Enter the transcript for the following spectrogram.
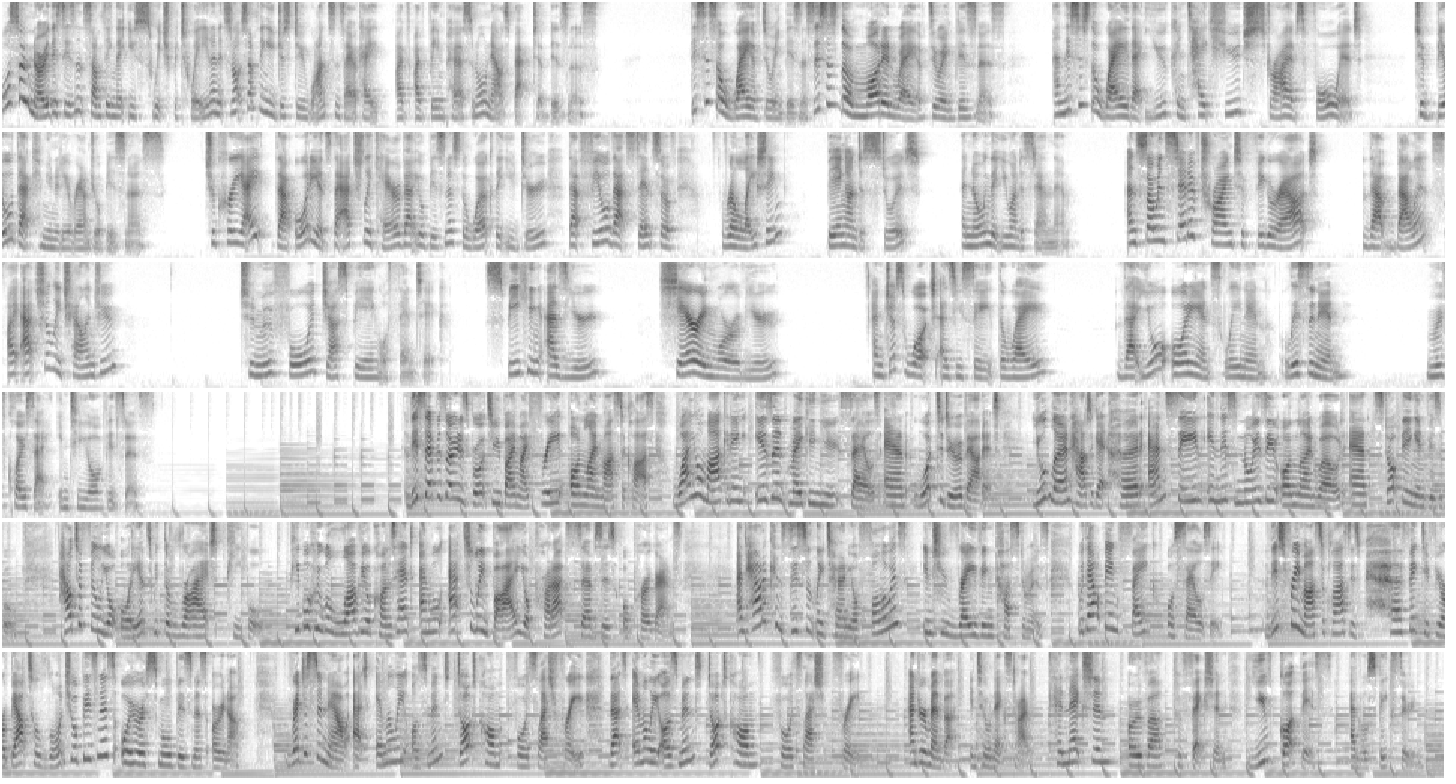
also know this isn't something that you switch between and it's not something you just do once and say, okay, I've, I've been personal, now it's back to business. This is a way of doing business. This is the modern way of doing business. And this is the way that you can take huge strides forward to build that community around your business to create that audience that actually care about your business, the work that you do, that feel that sense of relating, being understood, and knowing that you understand them. And so instead of trying to figure out that balance, I actually challenge you to move forward just being authentic, speaking as you, sharing more of you, and just watch as you see the way that your audience lean in, listen in, move closer into your business. This episode is brought to you by my free online masterclass Why Your Marketing Isn't Making You Sales and What to Do About It. You'll learn how to get heard and seen in this noisy online world and stop being invisible how to fill your audience with the right people. People who will love your content and will actually buy your products, services, or programs. And how to consistently turn your followers into raving customers without being fake or salesy. This free masterclass is perfect if you're about to launch your business or you're a small business owner. Register now at emilyosmond.com forward slash free. That's emilyosmond.com forward slash free. And remember, until next time, connection over perfection. You've got this, and we'll speak soon.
